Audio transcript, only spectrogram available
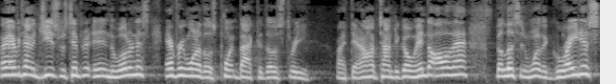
every time Jesus was tempted in the wilderness, every one of those point back to those three right there. I don't have time to go into all of that, but listen, one of the greatest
